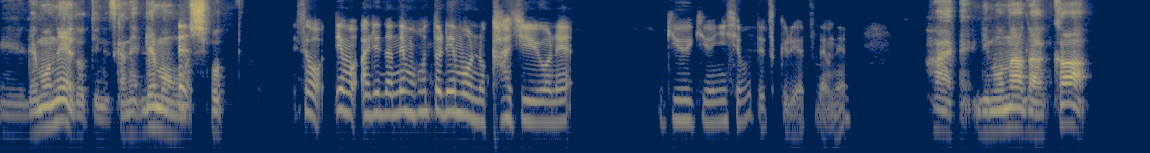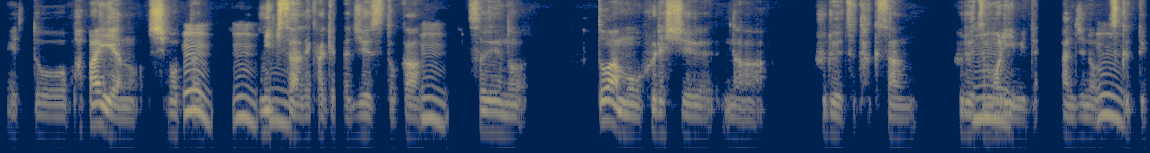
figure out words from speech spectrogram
えーレモネードっていうんですかね、レモンを絞って、そう。でもあれだね、もうほんとレモンの果汁をね、ぎゅうぎゅうに絞って作るやつだよね。はい、リモナーダか、えっと、パパイヤの絞った。ミキサーでかけたジュースとか、うん。そういうのとはもうフレッシュなフルーツたくさん、フルーツ盛りみたいな感じのを作って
